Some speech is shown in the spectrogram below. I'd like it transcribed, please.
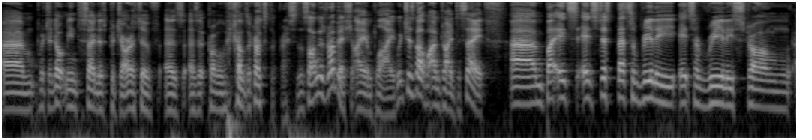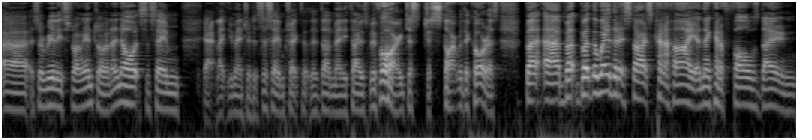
um, which I don't mean to sound as pejorative as, as it probably comes across. The rest of the song is rubbish, I imply, which is not what I'm trying to say. Um, but it's it's just that's a really it's a really strong uh, it's a really strong intro, and I know it's the same. Yeah, like you mentioned, it's the same trick that they've done many times before. Just just start with the chorus, but uh, but but the way that it starts kind of high and then kind of falls down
